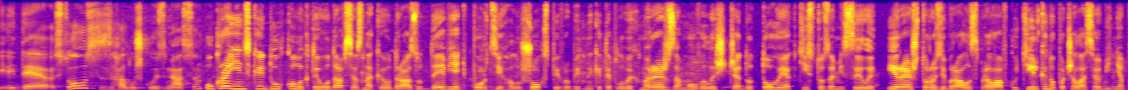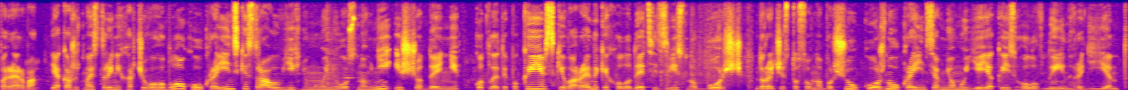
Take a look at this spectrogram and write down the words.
йде соус з галушкою з м'ясом. Український дух колективу дався знаки одразу. дев'ять. Порції галушок співробітники теплових мереж замовили ще до того, як тісто замісили, і решту розібрали з прилавку тільки но почалася обідня перерва. Як кажуть майстрині харчового блоку, українські страви в їхньому меню основні і щоденні: котлети по-київськи, вареники, холодець і, звісно, борщ. До речі, стосовно борщу, у кожного українця в ньому є якийсь головний інгредієнт.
